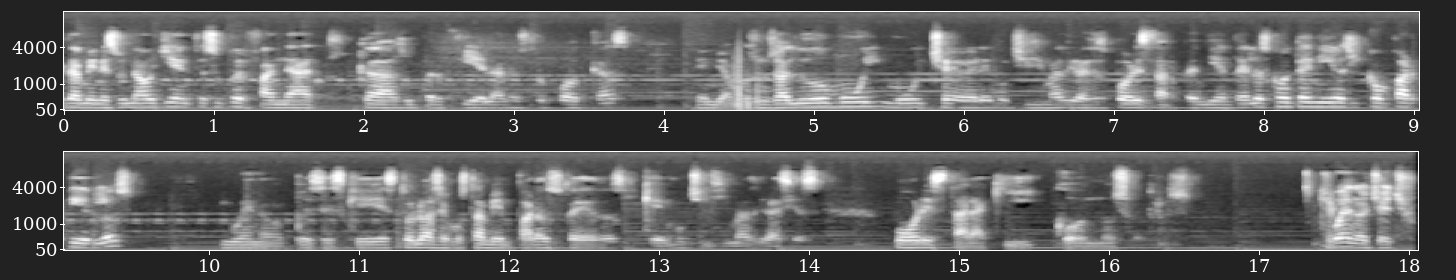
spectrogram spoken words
que también es una oyente súper fanática, súper fiel a nuestro podcast. Le enviamos un saludo muy, muy chévere. Muchísimas gracias por estar pendiente de los contenidos y compartirlos. Y bueno, pues es que esto lo hacemos también para ustedes, así que muchísimas gracias por estar aquí con nosotros. Checho. Bueno, Checho,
